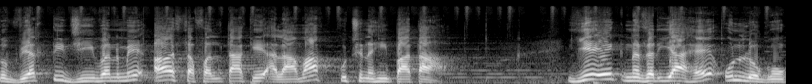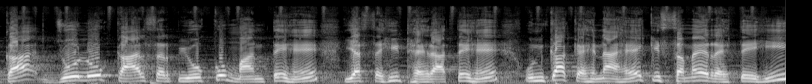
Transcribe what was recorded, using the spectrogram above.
तो व्यक्ति जीवन में असफलता के अलावा कुछ नहीं पाता। ये एक नज़रिया है उन लोगों का जो लोग काल सर्पयोग को मानते हैं या सही ठहराते हैं। उनका कहना है कि समय रहते ही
